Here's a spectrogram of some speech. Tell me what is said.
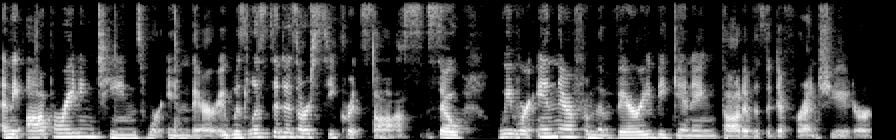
and the operating teams were in there. It was listed as our secret sauce. So we were in there from the very beginning, thought of as a differentiator.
